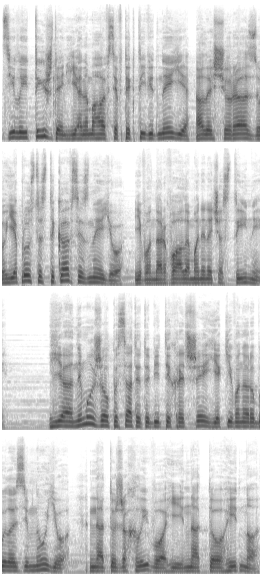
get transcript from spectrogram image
Цілий тиждень я намагався втекти від неї, але щоразу я просто стикався з нею, і вона рвала мене на частини. Я не можу описати тобі тих речей, які вона робила зі мною, надто жахливо і надто огидно.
